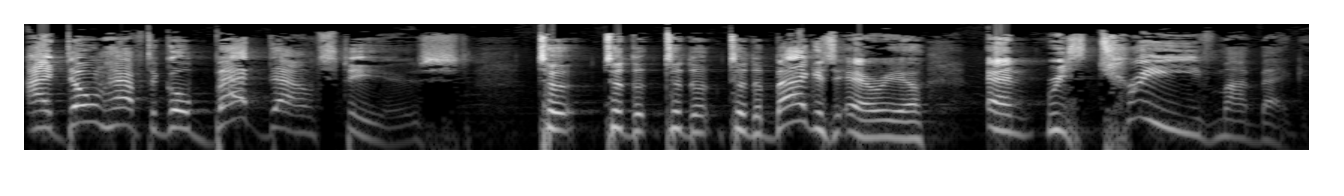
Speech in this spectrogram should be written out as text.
I don't have to go back downstairs to, to the, to the, to the baggage area and retrieve my baggage.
